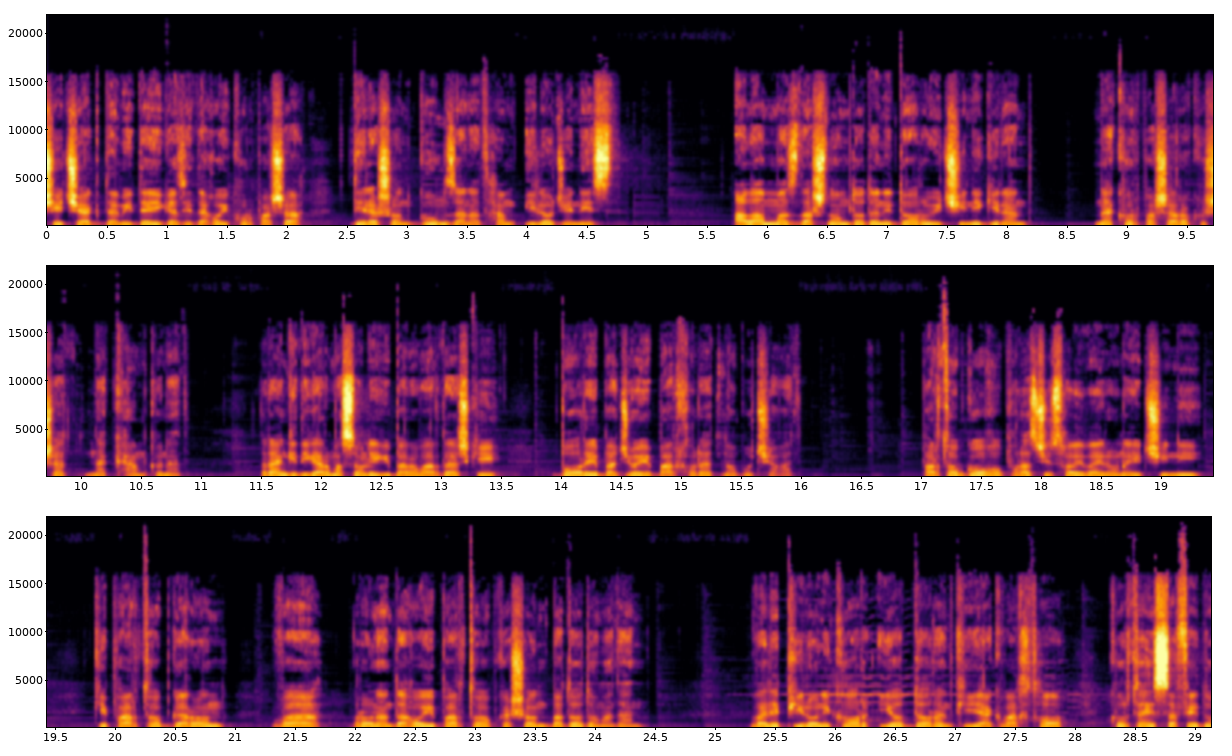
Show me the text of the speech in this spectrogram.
чечак дамидаи газидаҳои курпаша дилашон гум занад ҳам илоҷе нест. Алам аз дашном додани доруи чинӣ гиранд на курпашаро кушад на кам кунад. Ранги дигар масолеҳи баровардааш ки боре ба ҷое бархӯрад нобуд шавад партобгоҳҳо пур аз чизҳои вайронаи чинӣ ки партобгарон ва ронандаҳои партобкашон ба дод омаданд. Вале пирони кор ёд доранд ки як вақтҳо куртаи сафеду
